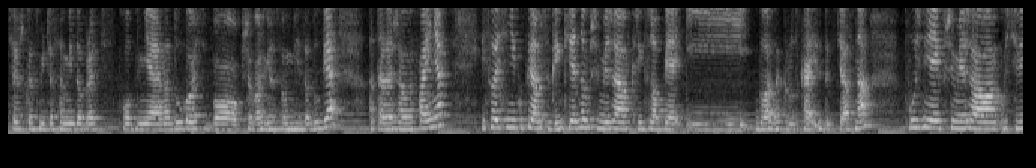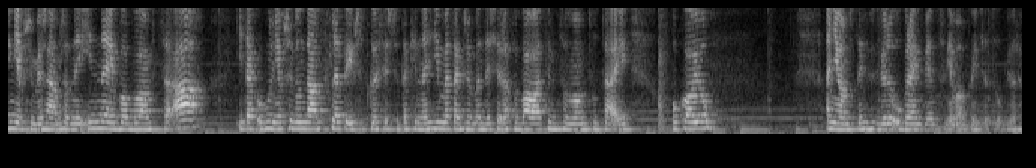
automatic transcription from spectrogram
ciężko jest mi czasami dobrać spodnie na długość, bo przeważnie są mi za długie, a te leżały fajnie. I słuchajcie, nie kupiłam sukienki. Jedną przymierzałam w Krinklopie i była za krótka i zbyt ciasna. Później przymierzałam, właściwie nie przymierzałam żadnej innej, bo byłam w CA i tak ogólnie przeglądałam sklepy i wszystko jest jeszcze takie na zimę, także będę się ratowała tym, co mam tutaj w pokoju. A nie mam tutaj zbyt wielu ubrań, więc nie mam pojęcia, co ubiorę.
